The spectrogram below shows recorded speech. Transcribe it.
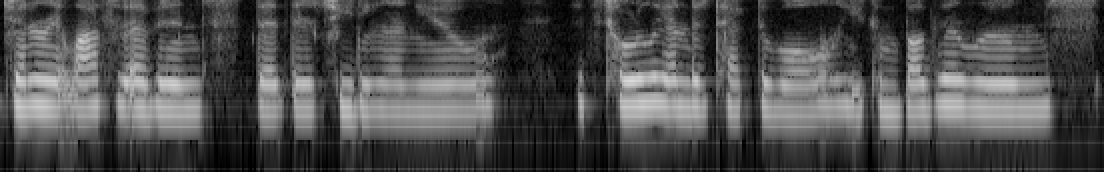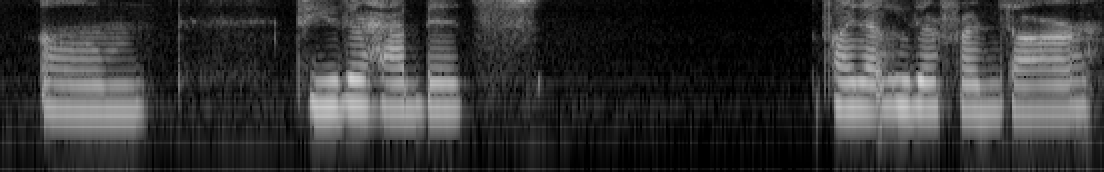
generate lots of evidence that they're cheating on you. It's totally undetectable. You can bug their rooms, um, view their habits, find out who their friends are.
